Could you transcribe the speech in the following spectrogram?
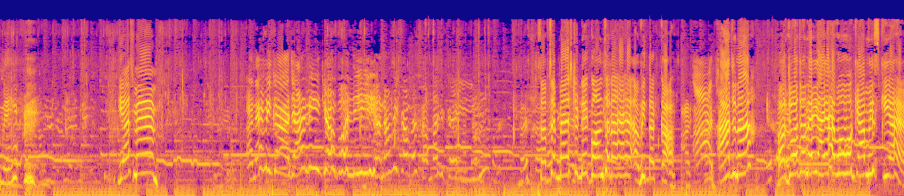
में ही। यस मैम अनामिका, जानी क्या अभी तक का। आज। आज ना? और जो जो नहीं आया है वो वो क्या मिस किया है?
